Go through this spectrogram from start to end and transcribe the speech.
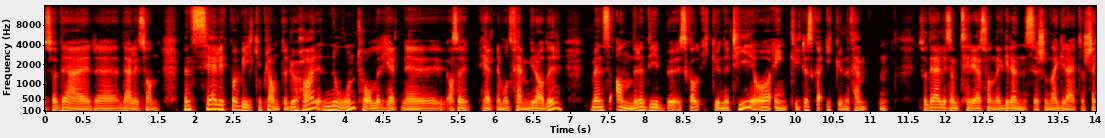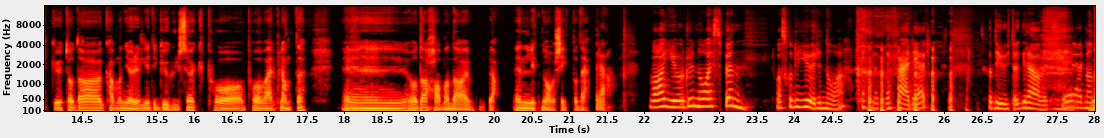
så det, er, eh, det er litt sånn. Men se litt på hvilke planter du har. Noen tåler helt ned, altså helt ned mot fem grader, mens andre de skal ikke under ti, og enkelte skal ikke under 15. Så det er liksom tre sånne grenser som det er greit å sjekke ut, og da kan man gjøre et lite Google-søk på, på hver plante. Eh, og da har man da ja, en liten oversikt på det. Bra. Hva gjør du nå, Espen? Hva skal du gjøre nå, etter at vi er ferdige her? Skal du ut og grave et sted? Er det noen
